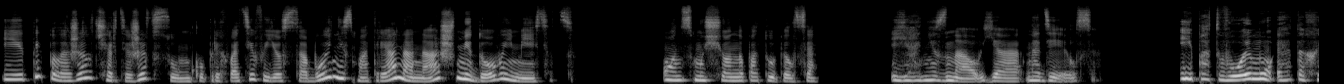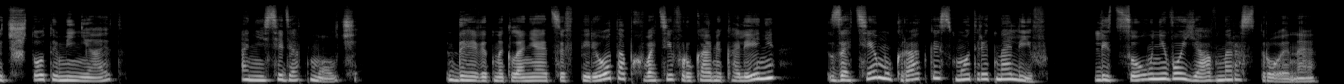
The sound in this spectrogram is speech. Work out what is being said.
и ты положил чертежи в сумку, прихватив ее с собой, несмотря на наш медовый месяц». Он смущенно потупился. «Я не знал, я надеялся». «И, по-твоему, это хоть что-то меняет?» Они сидят молча. Дэвид наклоняется вперед, обхватив руками колени — Затем украдкой смотрит на Лив. Лицо у него явно расстроенное.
